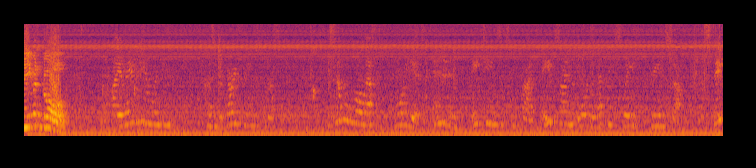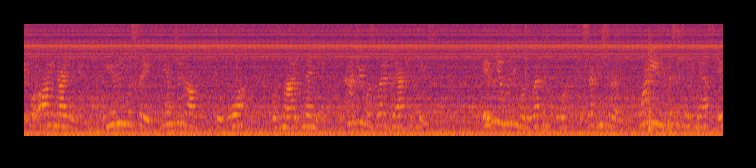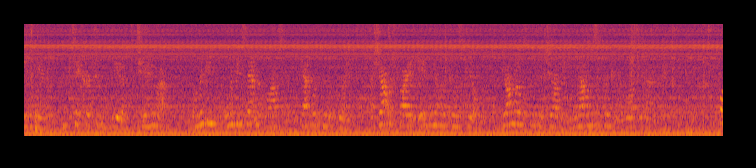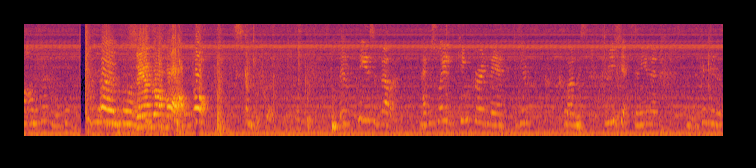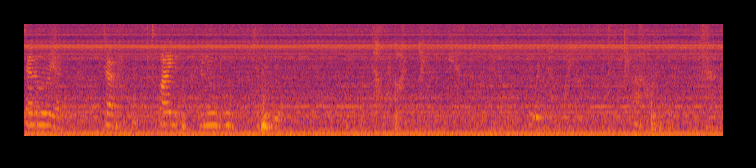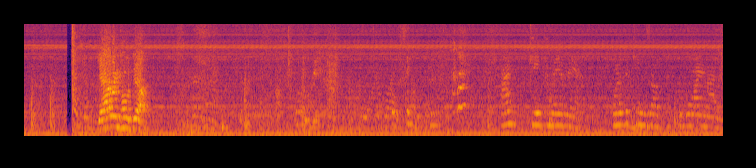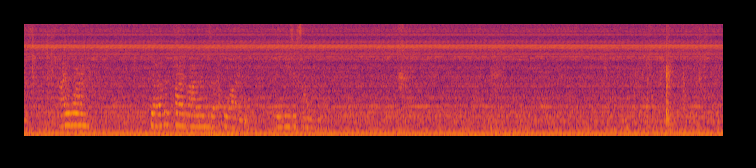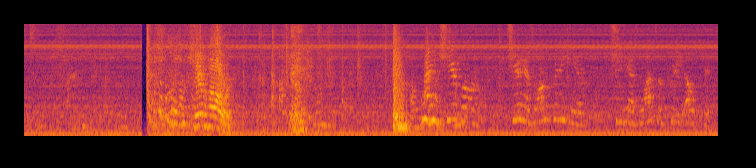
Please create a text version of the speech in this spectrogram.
Stephen Gold. I am Abraham Lincoln because he's a very famous person. The Civil War lasted for four years. It ended in 1865. Abe signed the order to let these slaves free in the South. The states were all The Union was saved. The damages of the war was mended. The country was led back to peace. Abraham Lincoln was elected for the second term. One evening, Mrs. Lincoln asked Abraham to take her to the theater to cheer him up. When Lincoln, when Lincoln sat in the box halfway through the play, a shot was fired. Abraham Lincoln was killed. John Wilkes Booth had shot him. Now Mrs. Lincoln has lost her husband. Sandra Hall. Oh, I'm Queen Isabella. I persuaded King Ferdinand to give Columbus three ships and even the of Santa Maria to, to find a new route to India. Gary Hodel. I'm King Kamehameha, one of the kings of the Hawaiian Islands. I won the other five islands of Hawaii, and these are some of them. Kim Howard. I am Cher Bono. Has long pretty hair. Lots of pretty outfits.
